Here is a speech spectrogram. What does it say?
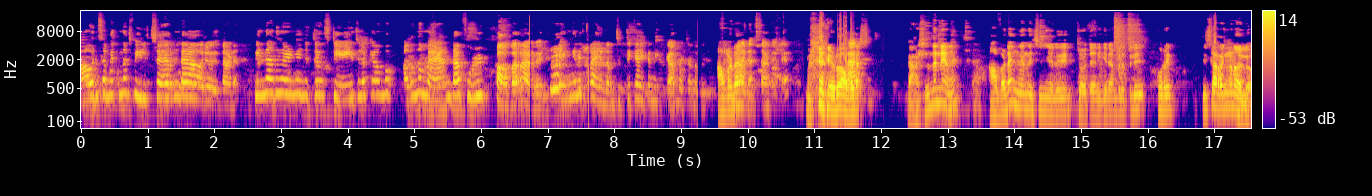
ആ ഒരു സമയത്ത് വീൽ ചെയറിന്റെ ആ ഒരു ഇതാണ്. പിന്നെ അത് കഴിഞ്ഞ് കഴിഞ്ഞിട്ട് സ്റ്റേജിലൊക്കെ ആകുമ്പോ അതൊന്നും വേണ്ട ഫുൾ പവറാണ് എങ്ങനെ ഇത്ര എനർജറ്റിക് ആയിട്ട് നിൽക്കാൻ പറ്റണത്? അവിടെ- എടോ അവിടെ കാഷൻ തന്നെയാണ്. അവിടെ എങ്ങനെയാന്ന് വെച്ച് കഴിഞ്ഞാൽ ചോറ്റാനിക്കര അമ്പലത്തിൽ കുറെ ഇത്തിരി കറങ്ങണമല്ലോ.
